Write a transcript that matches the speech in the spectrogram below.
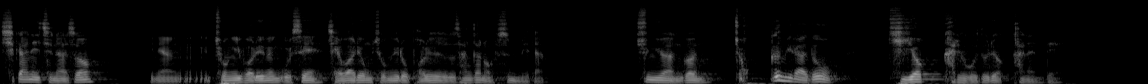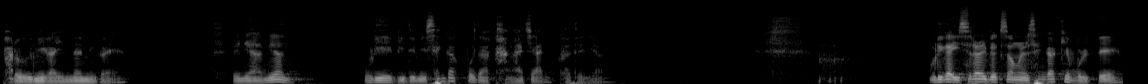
시간이 지나서 그냥 종이 버리는 곳에 재활용 종이로 버려져도 상관없습니다. 중요한 건 조금이라도 기억하려고 노력하는데 바로 의미가 있는 거예요. 왜냐하면 우리의 믿음이 생각보다 강하지 않거든요. 우리가 이스라엘 백성을 생각해 볼 때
